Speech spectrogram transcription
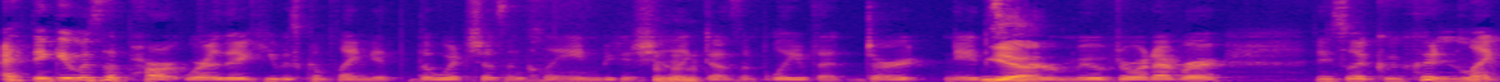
I think it was the part where that he was complaining that the witch doesn't clean because she like doesn't believe that dirt needs Mm-hmm. Yeah. to be removed or whatever. And he's like, we couldn't like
